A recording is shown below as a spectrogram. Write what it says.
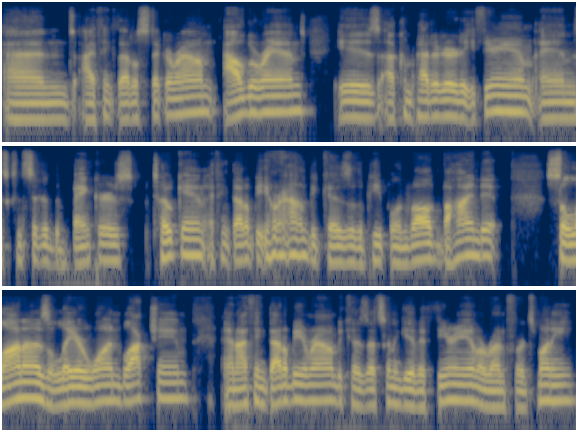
and I think that'll stick around. Algorand is a competitor to Ethereum and is considered the banker's token. I think that'll be around because of the people involved behind it. Solana is a layer one blockchain, and I think that'll be around because that's going to give Ethereum a run for its money.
